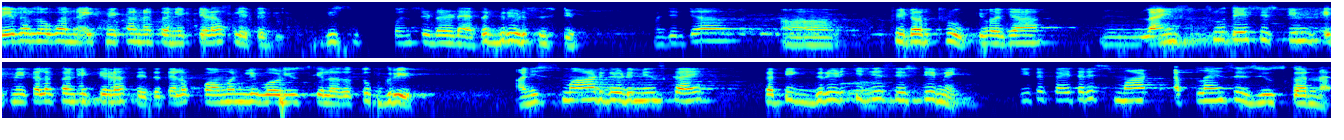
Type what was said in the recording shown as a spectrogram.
ते जर दोघांना एकमेकांना कनेक्टेड असले तर this considered as a grid system म्हणजे ज्या फिडर थ्रू किंवा ज्या लाईन्स थ्रू ते सिस्टीम एकमेकाला कनेक्टेड असते तर त्याला कॉमनली वर्ड यूज केला जातो ग्रीड आणि स्मार्ट ग्रीड मीन्स काय? तर ती ग्रीडची जी सिस्टीम आहे तिथे काहीतरी स्मार्ट अप्लायन्सेस यूज करणार.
